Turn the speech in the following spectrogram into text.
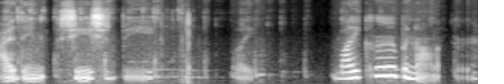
I think she should be like like her, but not like her.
